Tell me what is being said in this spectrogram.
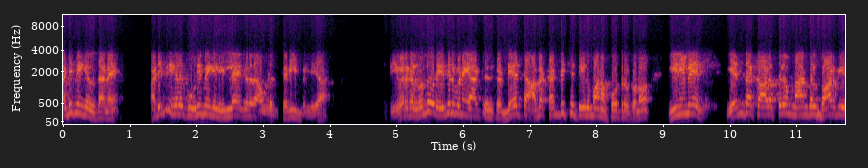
அடிமைகள் தானே. அடிமைகளுக்கு உரிமைகள் இல்லைங்கிறது அவங்களுக்கு தெரியும் இல்லையா? இவர்கள் வந்து ஒரு எதிர்வினை ஆற்றிருக்க நேற்று அதை கண்டிச்சு தீர்மானம் போட்டிருக்கணும். இனிமேல் எந்த காலத்திலும் நாங்கள் பாரதிய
